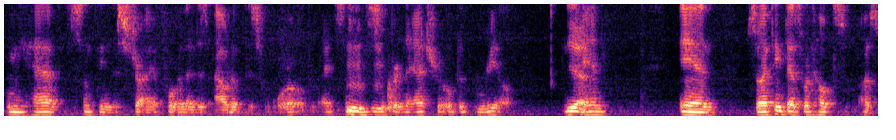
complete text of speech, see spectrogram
when we have something to strive for that is out of this world, right? Something Mhm. supernatural but real. Yeah. tangible. And so I think that's what helps us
